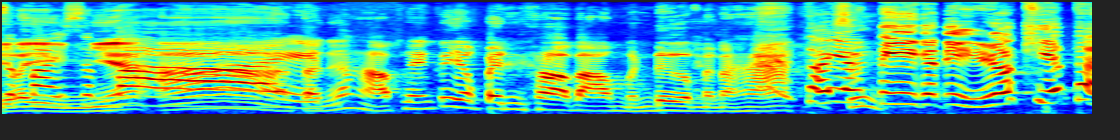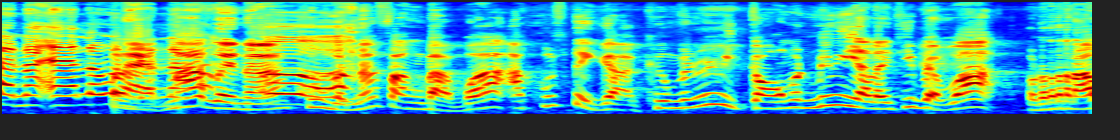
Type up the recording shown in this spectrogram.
อะไรอย่างเงี้ยสบายๆ อ่าแต่เนื้อหาเพลงก็ยังเป็นคาราบาวเหมือนเดิมอะนะฮะถ้ายัซึ่งงตีกันอีกก็เครียดแทนนะแอดแล้วเหมืแปอนลกักนนะมากเลยนะออคือเหมือนนั่งฟังแบบว่าอะคูสติกอะคือมันไม่มีกลองมันไม่มีอะไรที่แบบว่าเร้า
